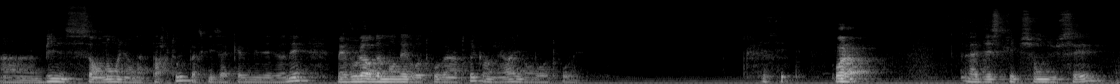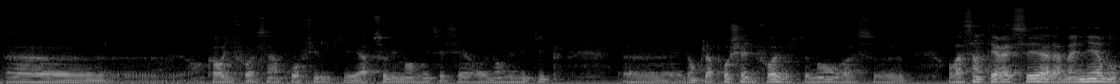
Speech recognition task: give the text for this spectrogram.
un bin sans nom, il y en a partout parce qu'ils accumulent les données, mais vous leur demandez de retrouver un truc, en général, ils vont le retrouver. Voilà la description du C. Euh, encore une fois, c'est un profil qui est absolument nécessaire dans une équipe. Euh, donc la prochaine fois, justement, on va, se, on va s'intéresser à la manière dont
